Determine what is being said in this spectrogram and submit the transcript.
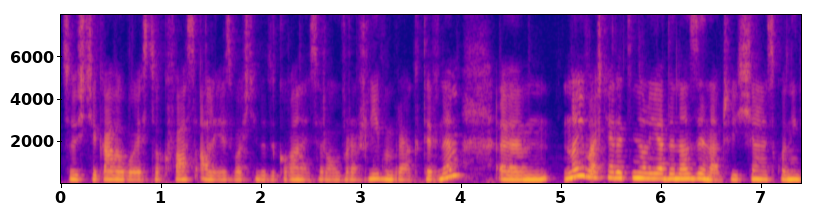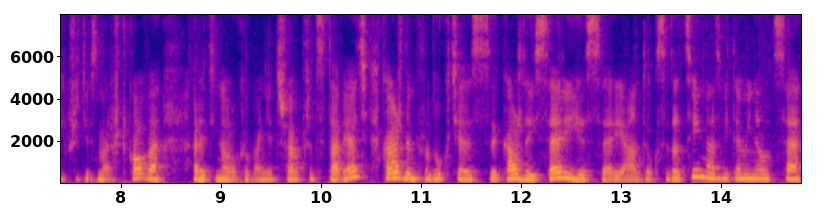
co jest ciekawe, bo jest to kwas, ale jest właśnie dedykowany serom wrażliwym, reaktywnym. No i właśnie retinol i adenazyna, czyli silne składniki przeciwzmarszczkowe. Retinolu chyba nie trzeba przedstawiać. W każdym produkcie z każdej serii jest seria antyoksydacyjna z witaminą C,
